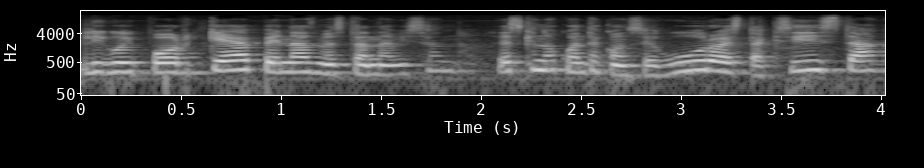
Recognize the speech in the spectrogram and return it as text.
Le digo, ¿y por qué apenas me están avisando? Es que no cuenta con seguro, es taxista,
